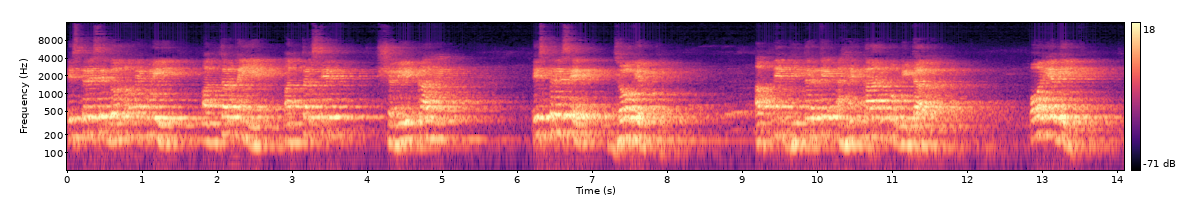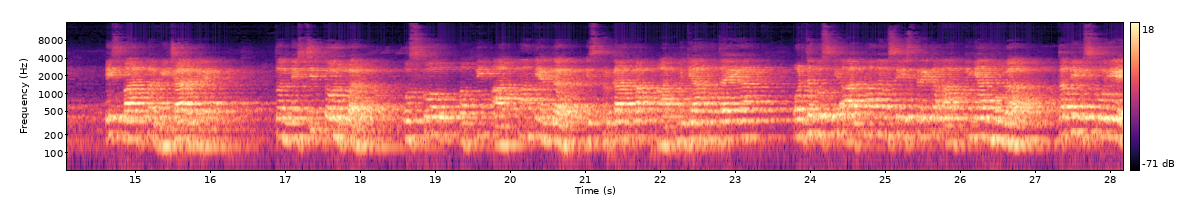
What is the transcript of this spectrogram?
इस तरह से दोनों में कोई अंतर नहीं है। अंतर सिर्फ़ शरीर का है। इस तरह से जो व्यक्ति अपने भीतर के अहंकार को मिटा कर और यदि इस बात पर विचार करें तो निश्चित तौर पर उसको अपनी आत्मा के अंदर इस प्रकार का आत्मज्ञान हो जाएगा। और जब उसकी आत्मा में उसे इस तरह का आत्मज्ञान होगा, तभी उसको ये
